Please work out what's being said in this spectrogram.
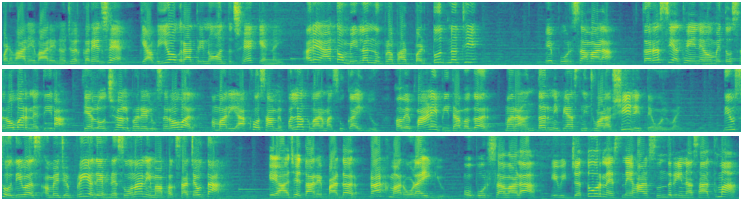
પણ વારે વારે નજર કરે છે કે આ વિયોગ રાત્રિનો અંત છે કે નહીં. અરે, આ તો મિલનનું પ્રભાત પડતું જ નથી. એ પોરસાવાળા તરસ્યા થઈને અમે તો સરોવરને તીરા. તેલો છલ ભરેલું સરોવર અમારી આંખો સામે પલકવારમાં સુકાઈ ગયું. હવે પાણી પીધા વગર મારા અંતરની પ્યાસની જ્વાળા શી રીતે ઓલવાય? દિવસો દિવસ અમે જે પ્રિય દેહને સોનાની માફક સાચવતા, એ આજે તારે પાદર રાખમાં રોળાઈ ગયું. ઓ પોરસાવાળા, એવી ચતુર ને સ્નેહાળ સુંદરીના સાથમાં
